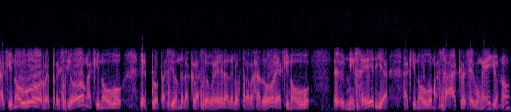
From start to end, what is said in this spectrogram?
Aquí no hubo represión, aquí no hubo explotación de la clase obrera, de los trabajadores, aquí no hubo eh, miseria, aquí no hubo masacre, según ellos, ¿no?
